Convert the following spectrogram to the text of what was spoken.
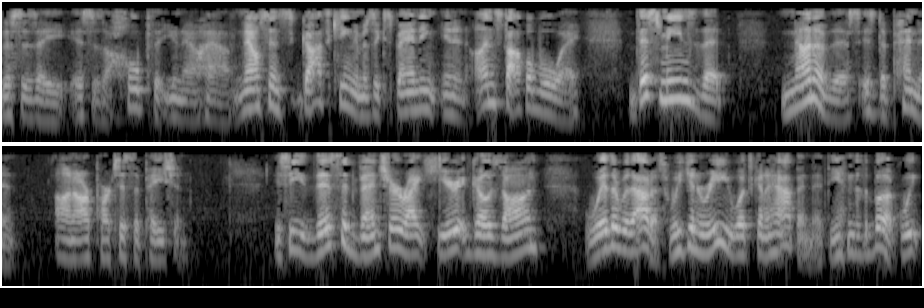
This is a this is a hope that you now have. Now since God's kingdom is expanding in an unstoppable way, this means that none of this is dependent on our participation. You see, this adventure right here, it goes on with or without us. We can read what's going to happen at the end of the book. We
